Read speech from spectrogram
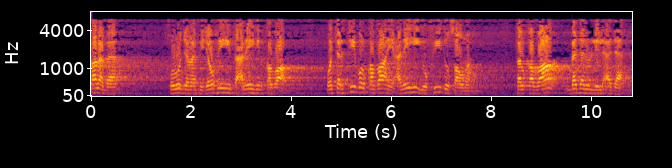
طلب خروج ما في جوفه فعليه القضاء وترتيب القضاء عليه يفيد صومه. فالقضاء بدل للأداء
